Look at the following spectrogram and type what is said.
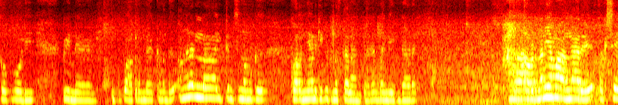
സോപ്പ് പൊടി പിന്നെ പാത്രം തേക്കണത് അങ്ങനെ എല്ലാ ഐറ്റംസും നമുക്ക് കുറഞ്ഞ വിലയ്ക്ക് കിട്ടുന്ന സ്ഥലമാണ് കേട്ടോ രണ്ടാം ഗേറ്റിന്റെ അവിടെ. അവിടെ നിന്നാണ് ഞാൻ വാങ്ങാറ്. പക്ഷേ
